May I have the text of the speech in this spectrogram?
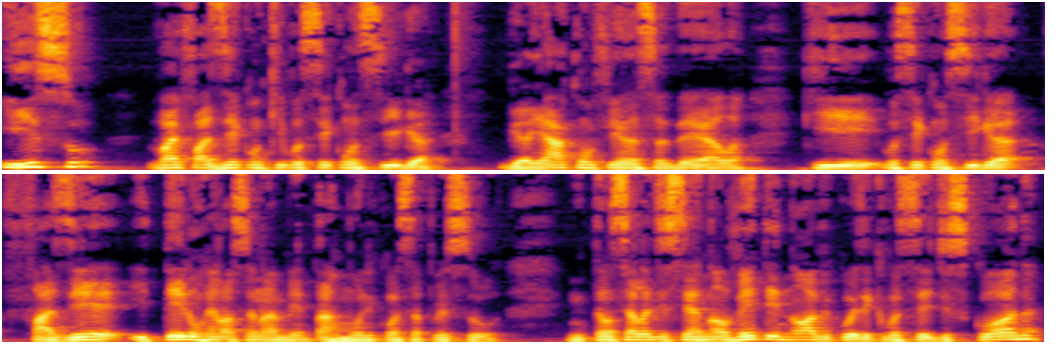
Isso vai fazer com que você consiga ganhar a confiança dela, que você consiga fazer e ter um relacionamento harmônico com essa pessoa. Então, se ela disser 99 coisas que você discorda,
